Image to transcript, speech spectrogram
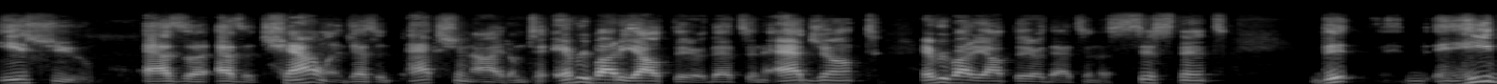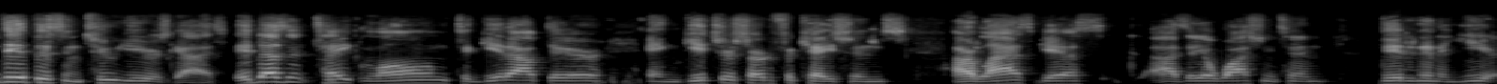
issue as a as a challenge, as an action item to everybody out there that's an adjunct, everybody out there that's an assistant, that he did this in two years, guys. It doesn't take long to get out there and get your certifications. Our last guest, Isaiah Washington, did it in a year.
